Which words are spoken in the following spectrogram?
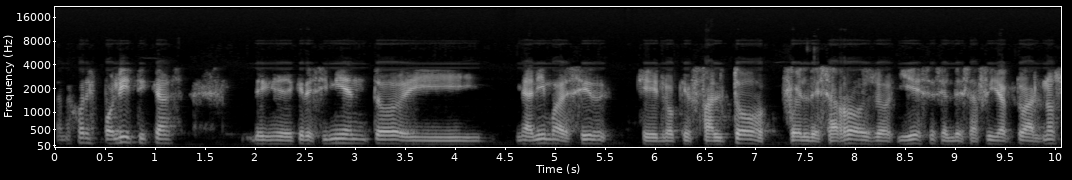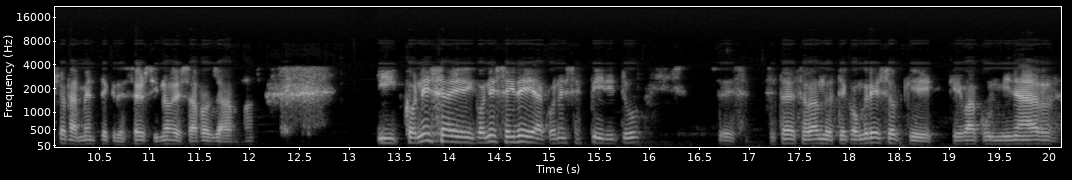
las mejores políticas de crecimiento y me animo a decir que lo que faltó fue el desarrollo y ese es el desafío actual, no solamente crecer, sino desarrollarnos. Y con esa, con esa idea, con ese espíritu, se, está desarrollando este congreso que, que va a culminar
